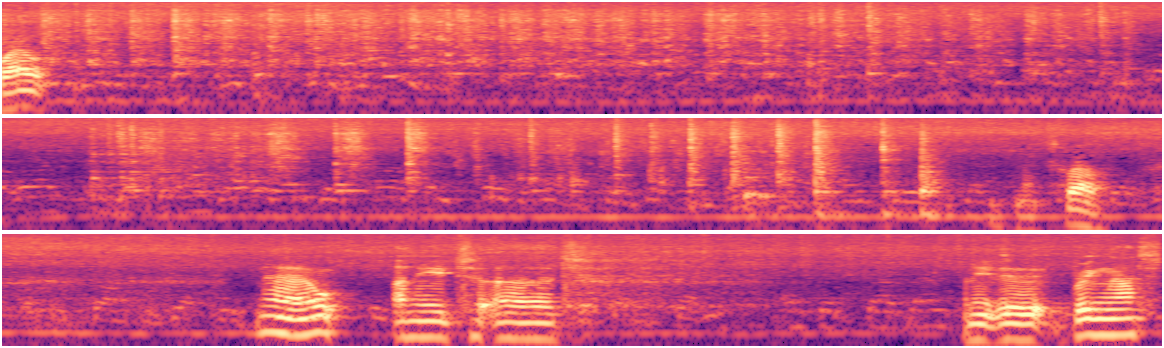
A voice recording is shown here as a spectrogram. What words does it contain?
well. Well. Now I need to add. I need to bring that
